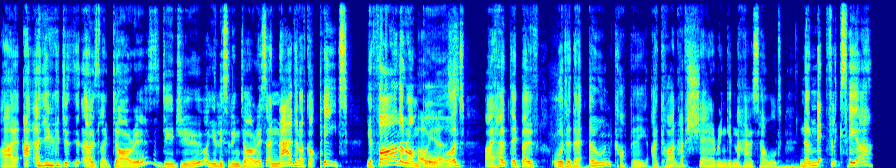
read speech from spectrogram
I, I, you could just. I was like, Doris, did you? Are you listening, Doris? And now that I've got Pete, your father, on Oh, board, yes. I hope they both order their own copy. I can't have sharing in the household. No Netflix here.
